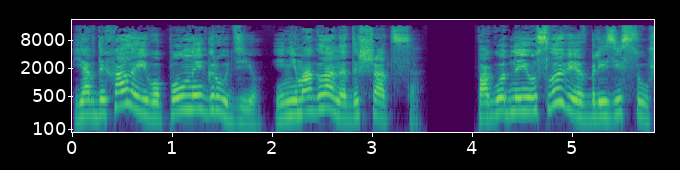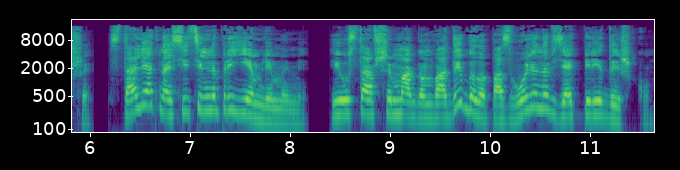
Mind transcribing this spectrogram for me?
Я вдыхала его полной грудью и не могла надышаться. Погодные условия вблизи суши стали относительно приемлемыми, и уставшим магам воды было позволено взять передышку.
